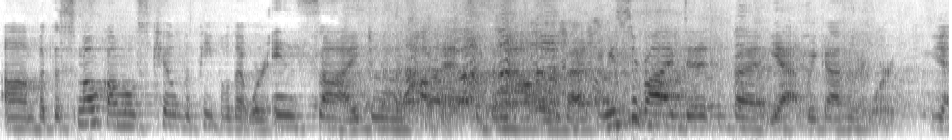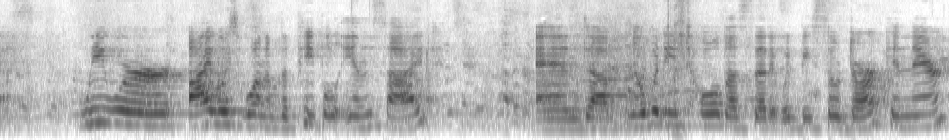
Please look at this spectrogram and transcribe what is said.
Um, but the smoke almost killed the people that were inside doing the puppets at the mountain. But we survived it. But yeah, we got an award. Yes. We were, I was one of the people inside, and uh, nobody told us that it would be so dark in there.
